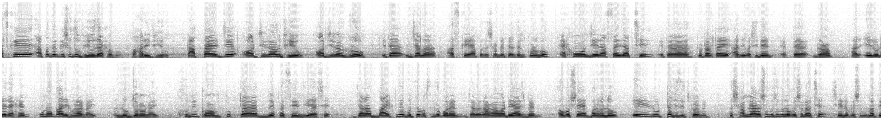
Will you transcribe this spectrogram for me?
আজকে আপনাদেরকে শুধু ভিউ দেখাবো, পাহাড়ি ভিউ কাপ্তাইয়ের যে অরিজিনাল ভিউ অরিজিনাল রূপ এটা ইনশাল্লাহ আজকে আপনাদের সামনে প্রেজেন্ট করব। এখন যে রাস্তায় যাচ্ছি, এটা টোটালটাই আদিবাসীদের একটা গ্রাম। আর এই রুটে দেখেন, কোনো গাড়ি ঘোড়া নাই, লোকজনও নাই। খুবই কম, টুকটাক দু একটা সিএনজি আসে। যারা বাইক নিয়ে ঘুরতে পছন্দ করেন, যারা রাঙামাটি আসবেন অবশ্যই একবার হলেও এই রুটটা ভিজিট করবেন। তো সামনে আরও সুন্দর সুন্দর লোকেশন আছে, সেই লোকেশনগুলোতে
